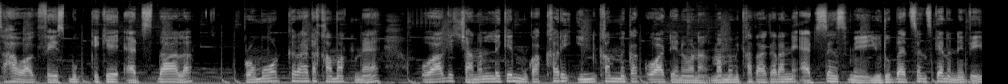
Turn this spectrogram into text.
සහවාක් ෆේස්බුක් එකේ ඇඩ්ස් දාලා ප්‍රමෝට් කරට කමක් නෑ ඔයාගේ චනල් එකෙන් මොකක් හරි ඉන්කම් එකක් වාට එනවන ම කතා කරන්න ඇත්සන්ස් මේ YouTube ඇත්සන්ස් ගැන නෙවේ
